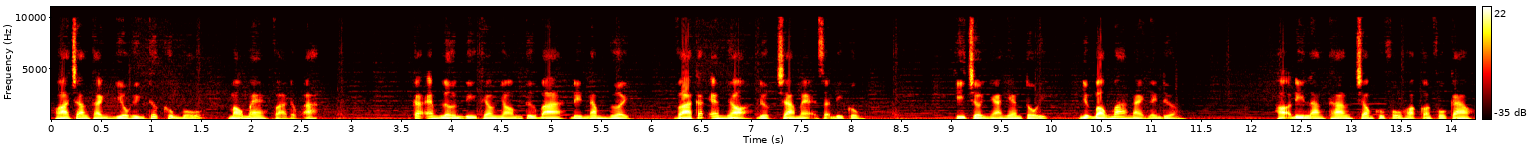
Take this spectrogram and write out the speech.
hóa trang thành nhiều hình thức khủng bố, máu me và độc ác. Các em lớn đi theo nhóm từ 3 đến 5 người, và các em nhỏ được cha mẹ dẫn đi cùng. Khi trời nhá nhem tối, những bóng ma này lên đường. Họ đi lang thang trong khu phố hoặc con phố cao,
